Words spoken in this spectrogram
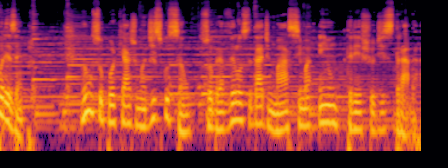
Por exemplo, vamos supor que haja uma discussão sobre a velocidade máxima em um trecho de estrada.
